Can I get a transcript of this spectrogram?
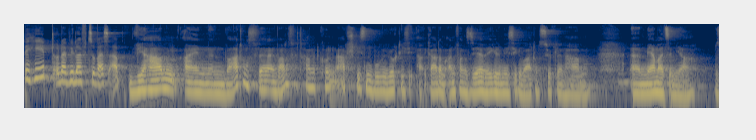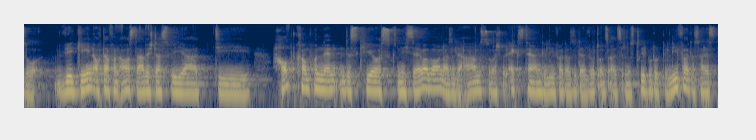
behebt oder wie läuft sowas ab? Wir haben einen, Wartungs einen Wartungsvertrag mit Kunden abschließen, wo wir wirklich gerade am Anfang sehr regelmäßige Wartungszyklen haben, äh, mehrmals im Jahr. So, wir gehen auch davon aus, dadurch, dass wir ja die Hauptkomponenten des Kiosks nicht selber bauen, also der Arm ist zum Beispiel extern geliefert, also der wird uns als Industrieprodukt geliefert, das heißt,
